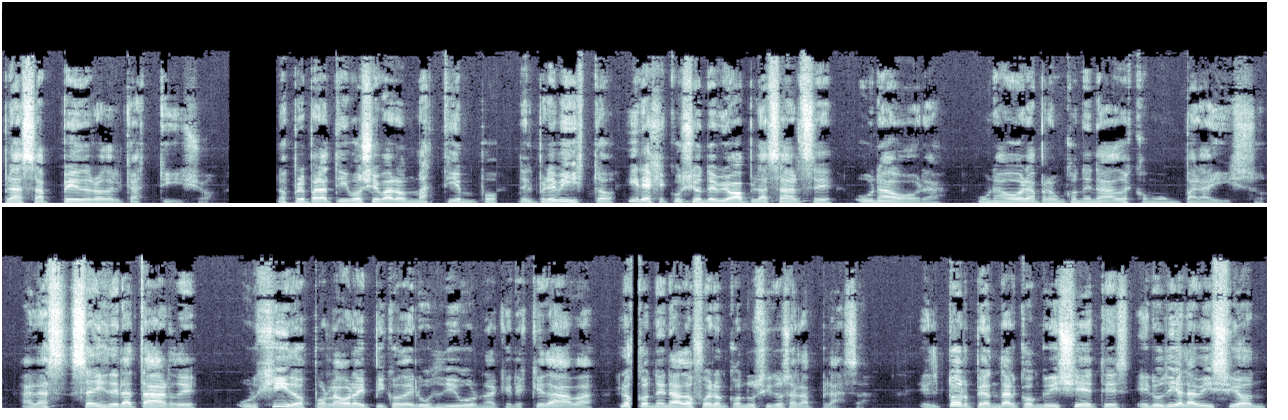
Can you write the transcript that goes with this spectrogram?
Plaza Pedro del Castillo. Los preparativos llevaron más tiempo del previsto y la ejecución debió aplazarse una hora. Una hora para un condenado es como un paraíso a las seis de la tarde, urgidos por la hora y pico de luz diurna que les quedaba, los condenados fueron conducidos a la plaza. El torpe andar con grilletes eludía la visión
